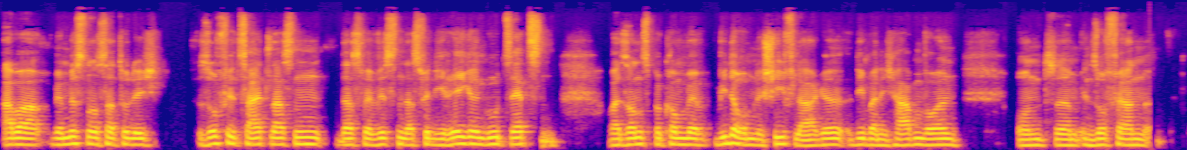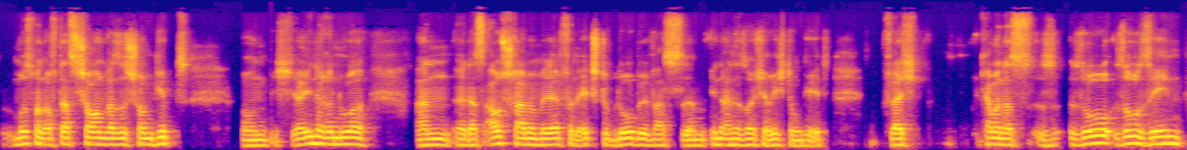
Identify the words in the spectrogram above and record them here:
Aber wir müssen uns natürlich so viel Zeit lassen, dass wir wissen, dass wir die Regeln gut setzen, weil sonst bekommen wir wiederum eine Schieflage, die wir nicht haben wollen. Und ähm, insofern muss man auf das schauen, was es schon gibt. Und ich erinnere nur an äh, das Ausschreibemodell von Age 2 Global, was ähm, in eine solche Richtung geht. Vielleicht kann man das so, so sehen,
